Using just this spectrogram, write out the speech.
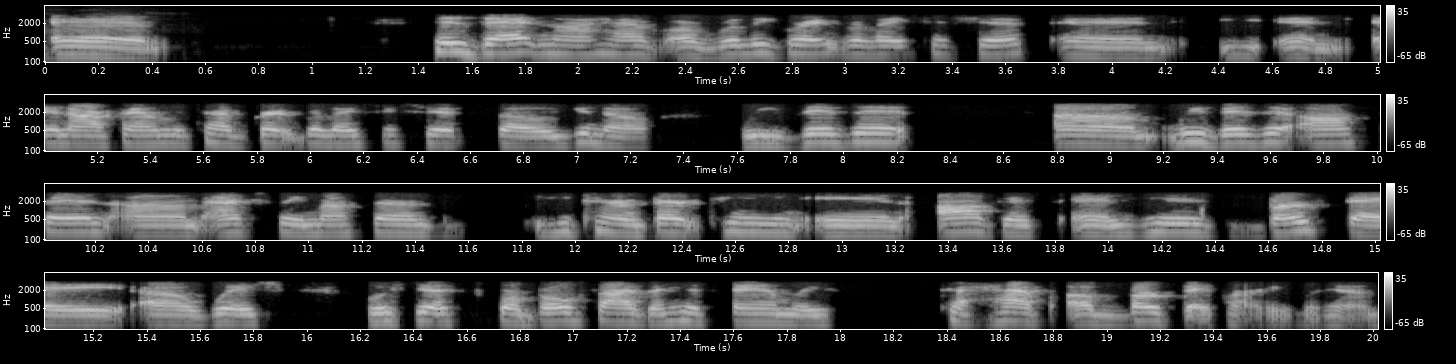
And his dad and I have a really great relationship, and and and our families have great relationships. So you know, we visit, um, we visit often. Um, actually, my son's he turned 13 in August, and his birthday uh, wish was just for both sides of his families to have a birthday party with him.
